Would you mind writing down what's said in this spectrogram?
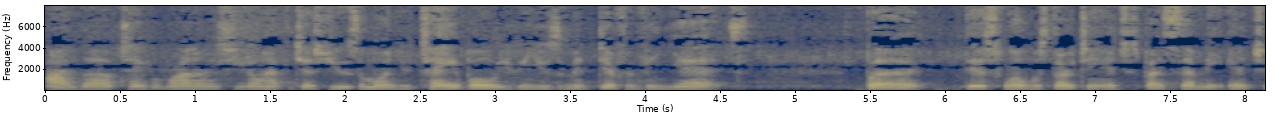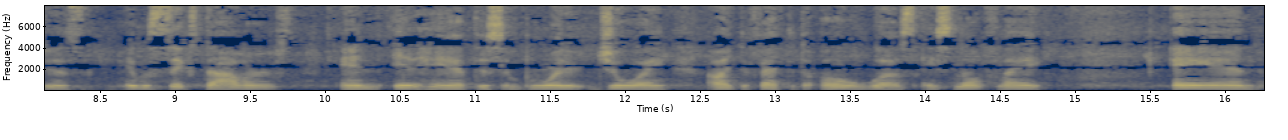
I love table runners. You don't have to just use them on your table. You can use them in different vignettes. But this one was 13 inches by 70 inches. It was $6 and it had this embroidered joy. I like the fact that the O was a snowflake. And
